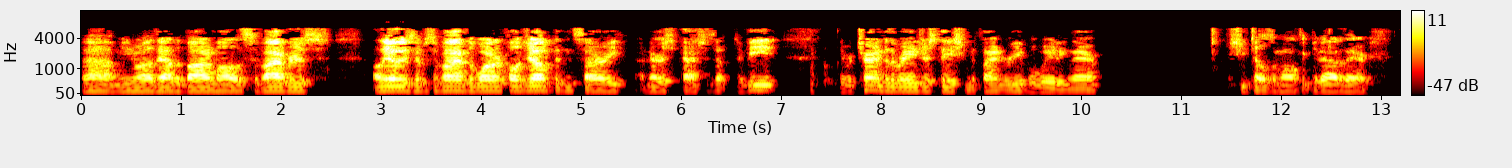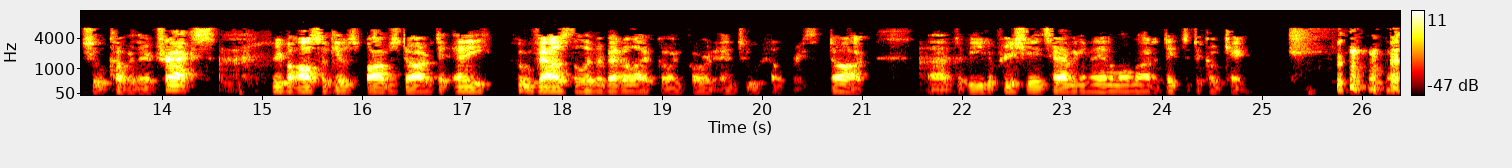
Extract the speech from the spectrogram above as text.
Uh, meanwhile, down the bottom, all the survivors, all the others have survived the waterfall jump, and Sari, a nurse patches up David. They return to the ranger station to find Reba waiting there. She tells them all to get out of there. She will cover their tracks. Reba also gives Bob's dog to Eddie, who vows to live a better life going forward and to help raise a dog. Uh, David appreciates having an animal not addicted to cocaine.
